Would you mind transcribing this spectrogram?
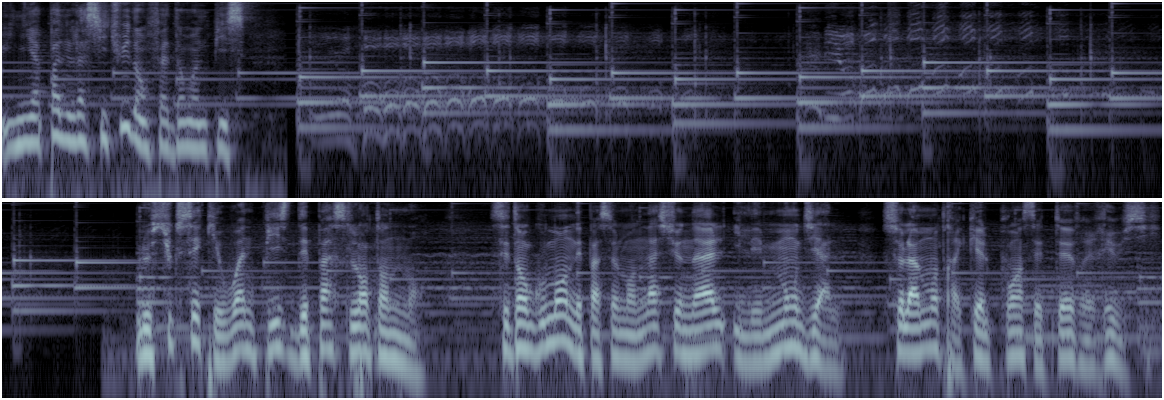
Il n'y a pas de lassitude en fait dans One Piece. Le succès qu'est One Piece dépasse l'entendement. Cet engouement n'est pas seulement national, il est mondial. Cela montre à quel point cette œuvre est réussie.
